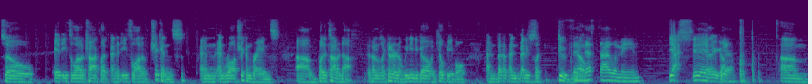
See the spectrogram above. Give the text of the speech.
So it eats a lot of chocolate and it eats a lot of chickens and and raw chicken brains, um, but it's not enough. And then I was like, no, no, no, we need to go and kill people. And and Eddie's just like, dude, no. Phenethylamine. Yes, yeah, yeah, there you go. Yeah. Um,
